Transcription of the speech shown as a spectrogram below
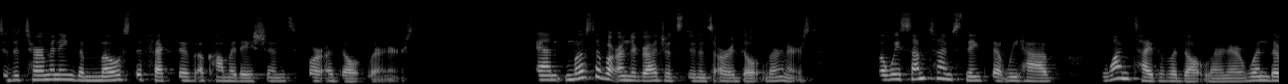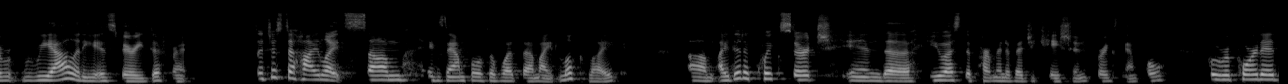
to determining the most effective accommodations for adult learners. And most of our undergraduate students are adult learners. But we sometimes think that we have one type of adult learner when the reality is very different. So, just to highlight some examples of what that might look like, um, I did a quick search in the US Department of Education, for example, who reported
